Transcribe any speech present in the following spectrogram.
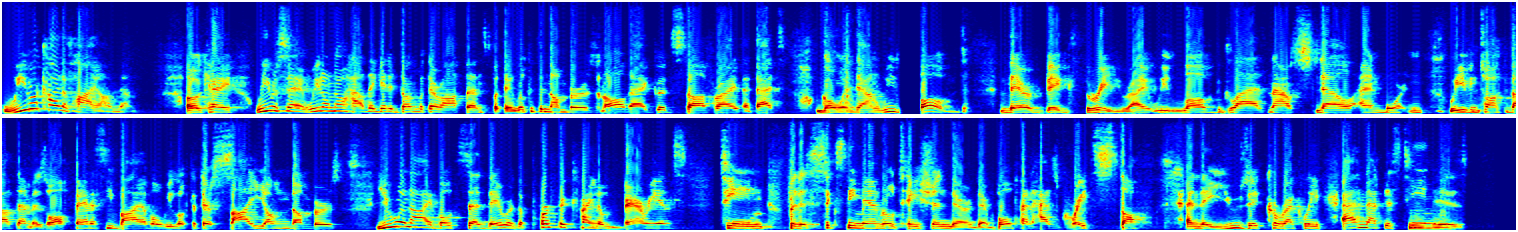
we were kind of high on them Okay, we were saying we don't know how they get it done with their offense, but they look at the numbers and all that good stuff, right? That that's going down. We loved their big three, right? We loved Glasnow, Snell, and Morton. We even talked about them as all fantasy viable. We looked at their Cy Young numbers. You and I both said they were the perfect kind of variance team for this 60 man rotation. Their their bullpen has great stuff and they use it correctly, and that this team mm-hmm. is,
